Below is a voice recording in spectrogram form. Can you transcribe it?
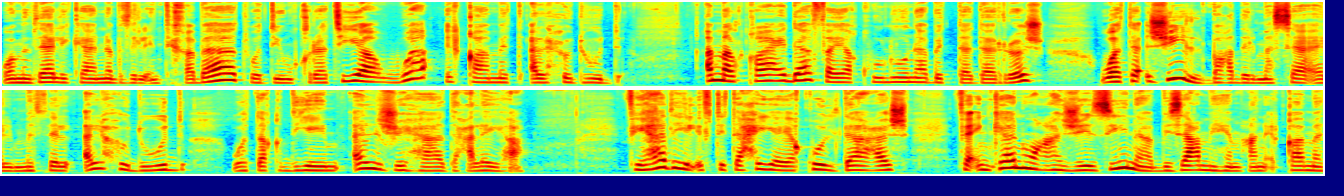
ومن ذلك نبذ الانتخابات والديمقراطية وإقامة الحدود. أما القاعدة فيقولون بالتدرج وتأجيل بعض المسائل مثل الحدود وتقديم الجهاد عليها. في هذه الافتتاحية يقول داعش فإن كانوا عاجزين بزعمهم عن إقامة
